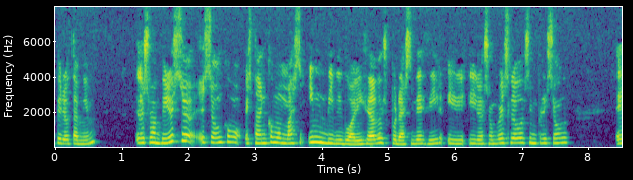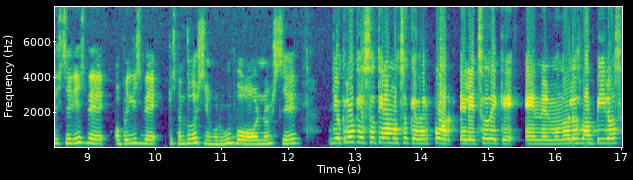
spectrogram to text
pero también los vampiros so- son como, están como más individualizados, por así decir, y, los hombres lobos siempre son eh, series de, o pelis de, que están todos en grupo, o no sé. Yo creo que eso tiene mucho que ver por el hecho de que en el mundo de los vampiros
